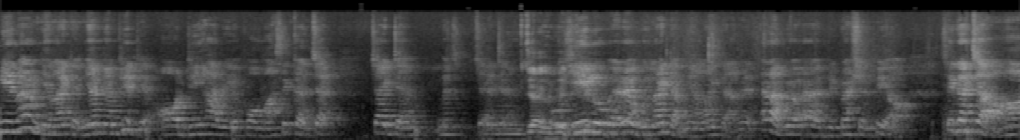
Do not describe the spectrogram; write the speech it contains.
မြင်တော့မြင်လိုက်တယ်မြန်မြန်ဖြစ်တယ်အော်ဒီဟာတွေအပေါ်မှာစိတ်ကကြိုက်ကြိုက်တယ်မကြိုက်တယ် ကြိုက်ပြီ ဟိုရေးလိုပဲတဲ့ဝင်လိုက်တာမြန်လိုက်တာတဲ့အဲ့ဒါပြီးတော့အဲ့ဒါ depression ဖြစ်အောင်စိတ်ကကြောက်ဟာ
